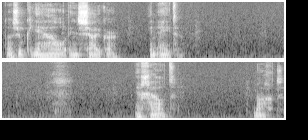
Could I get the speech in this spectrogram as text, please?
Dan zoek je je hel in suiker, in eten. In geld, macht.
